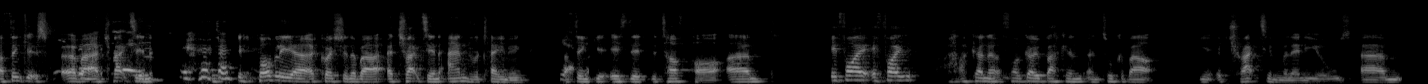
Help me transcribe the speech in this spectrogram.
I think it's about attracting. it's, probably a question about attracting and retaining. Yeah. I think it is the, the tough part. Um, if I if I I kind of if I go back and, and talk about you know, attracting millennials, um,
